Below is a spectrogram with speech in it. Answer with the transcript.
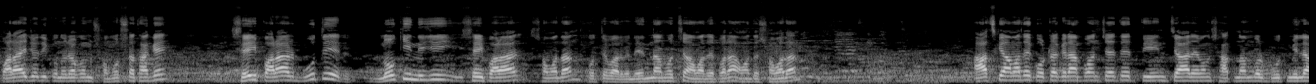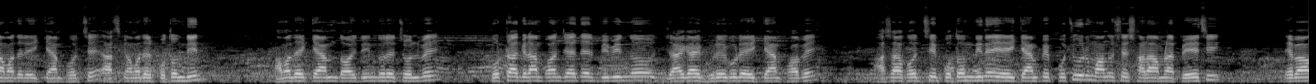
পাড়ায় যদি কোনো রকম সমস্যা থাকে সেই পাড়ার বুথের লোকই নিজেই সেই পাড়ার সমাধান করতে পারবেন। এর নাম হচ্ছে আমাদের পাড়া, আমাদের সমাধান। আজকে আমাদের কোটরা গ্রাম পঞ্চায়েতের তিন, চার এবং সাত নম্বর বুথ মিলে আমাদের এই ক্যাম্প হচ্ছে। আজকে আমাদের প্রথম দিন। আমাদের ক্যাম্প দশ দিন ধরে চলবে। কোটরা গ্রাম পঞ্চায়েতের বিভিন্ন জায়গায় ঘুরে ঘুরে এই ক্যাম্প হবে। আশা করছি প্রথম দিনে এই ক্যাম্পে প্রচুর মানুষের সাড়া আমরা পেয়েছি এবং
